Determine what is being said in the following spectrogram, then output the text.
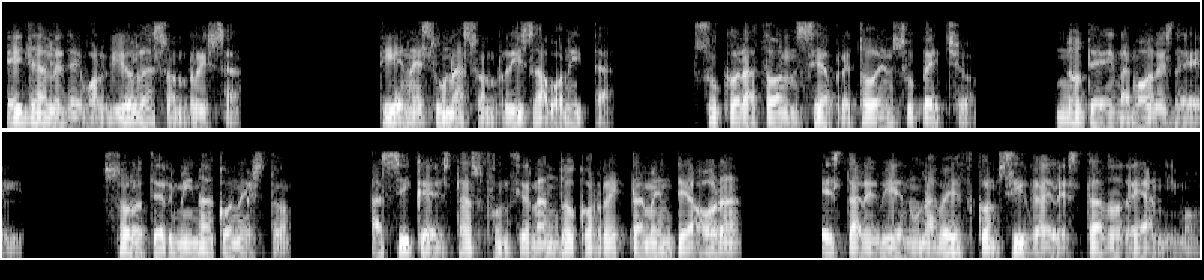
Ella le devolvió la sonrisa. Tienes una sonrisa bonita. Su corazón se apretó en su pecho. No te enamores de él. Solo termina con esto. Así que estás funcionando correctamente ahora. Estaré bien una vez consiga el estado de ánimo.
